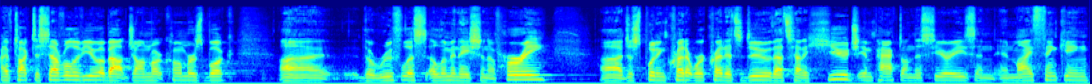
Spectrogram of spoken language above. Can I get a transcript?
I've talked to several of you about John Mark Comer's book, uh, The Ruthless Elimination of Hurry. Uh, just putting credit where credit's due, that's had a huge impact on this series and, and my thinking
